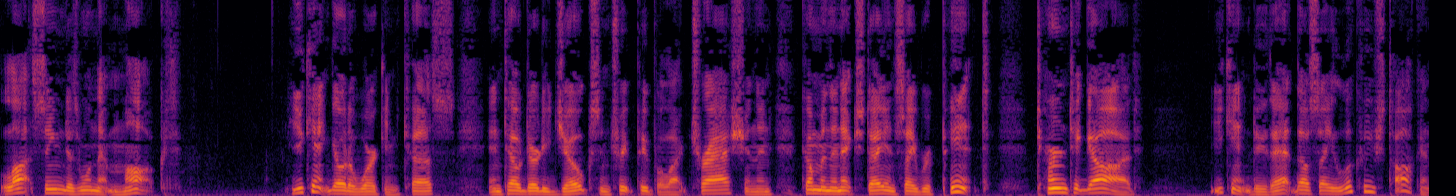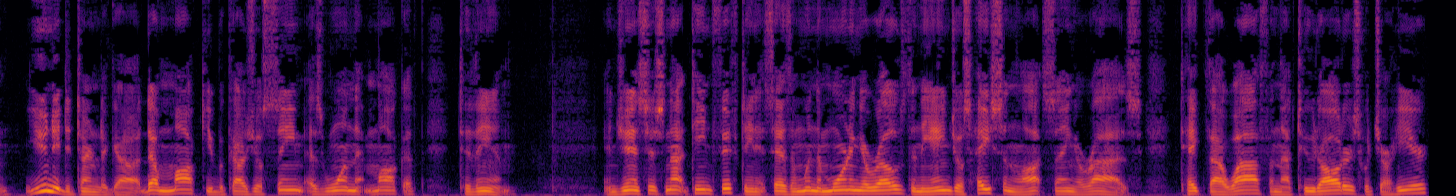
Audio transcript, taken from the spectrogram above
Lot seemed as one that mocked. You can't go to work and cuss and tell dirty jokes and treat people like trash and then come in the next day and say, Repent, turn to God. You can't do that. They'll say, Look who's talking. You need to turn to God. They'll mock you because you'll seem as one that mocketh to them. In Genesis 19:15 it says, And when the morning arose, then the angels hastened Lot, saying, Arise, Take thy wife and thy two daughters which are here,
